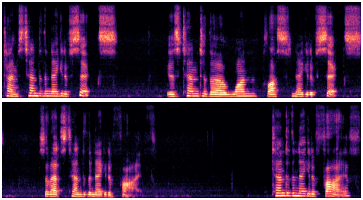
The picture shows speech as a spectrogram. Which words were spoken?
times 10 to the negative 6 is 10 to the 1 plus negative 6, so that's 10 to the negative 5. 10 to the negative 5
